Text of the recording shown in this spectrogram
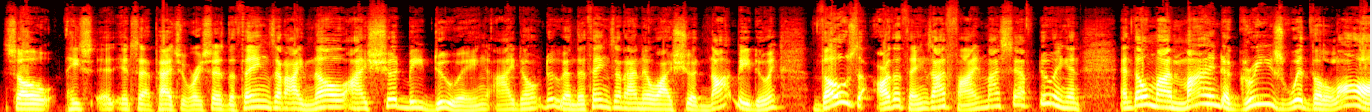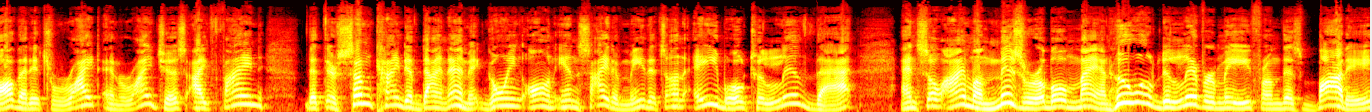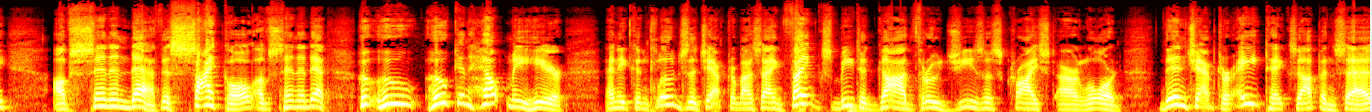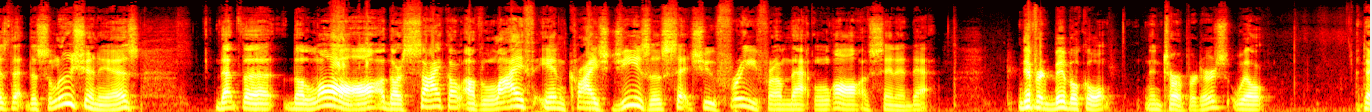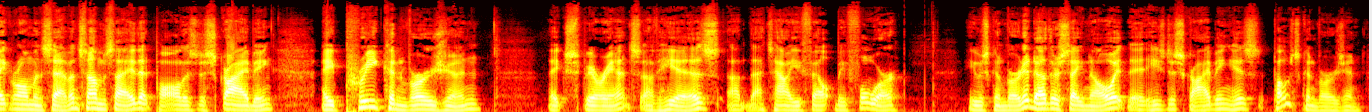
So he's, it's that passage where he says, the things that I know I should be doing, I don't do. And the things that I know I should not be doing, those are the things I find myself doing. And, and though my mind agrees with the law that it's right and righteous, I find that there's some kind of dynamic going on inside of me that's unable to live that. And so I'm a miserable man. Who will deliver me from this body of sin and death, this cycle of sin and death. Who, who, who can help me here? And he concludes the chapter by saying, Thanks be to God through Jesus Christ our Lord. Then chapter 8 takes up and says that the solution is that the, the law, the cycle of life in Christ Jesus sets you free from that law of sin and death. Different biblical interpreters will take Romans 7. Some say that Paul is describing a pre-conversion experience of his. Uh, that's how he felt before he was converted. Others say no, it, it, he's describing his post-conversion.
